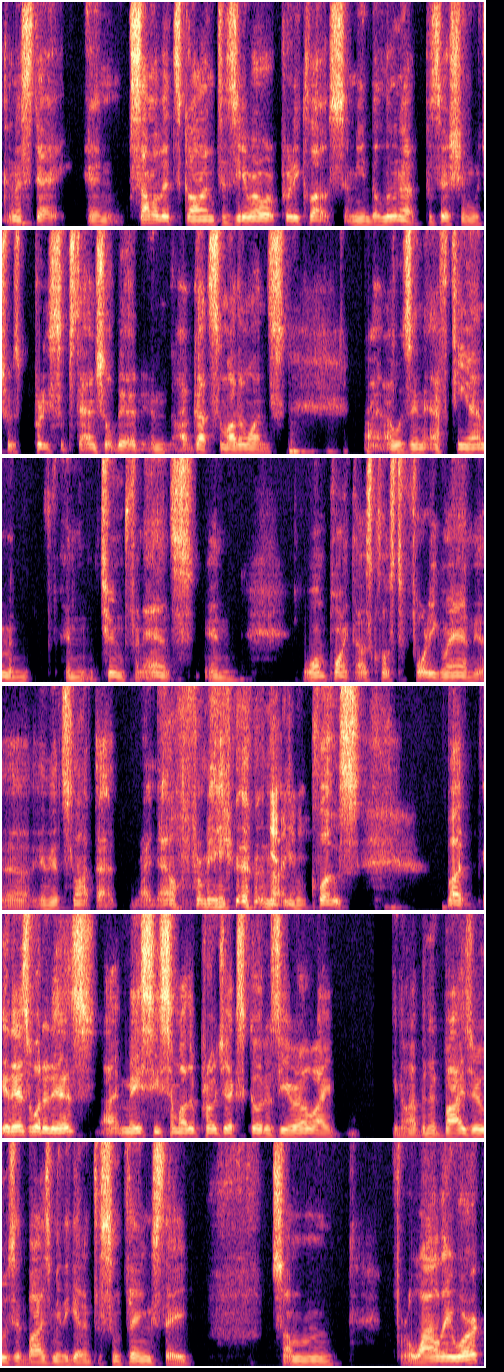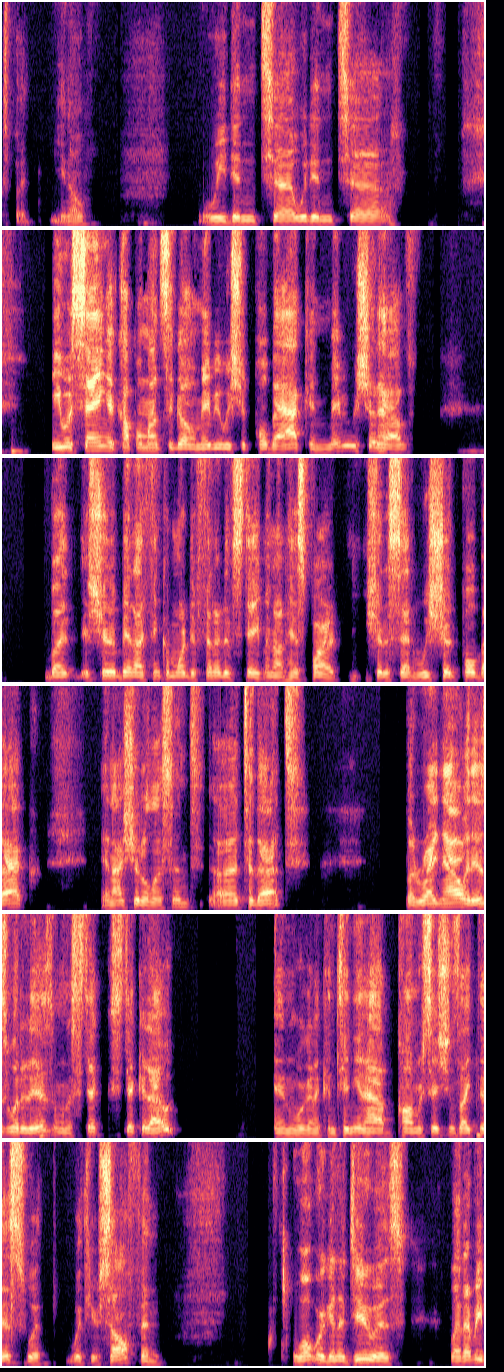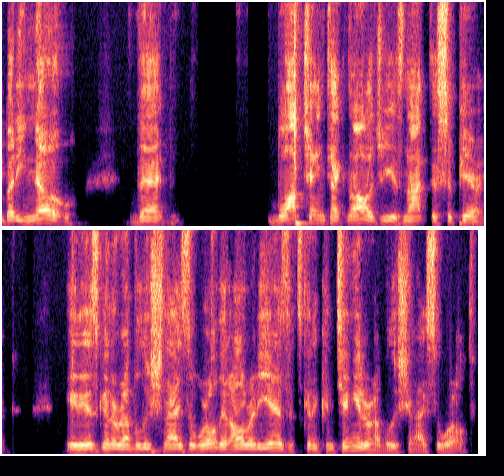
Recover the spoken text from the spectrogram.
going to stay. And some of it's gone to zero or pretty close. I mean, the Luna position, which was pretty substantial bid, and I've got some other ones I, I was in FTM and in Tomb Finance. And at one point, that was close to 40 grand. Uh, and it's not that right now for me, not yeah. even close. But it is what it is. I may see some other projects go to zero. I, you know, I have an advisor who's advised me to get into some things. They, some, for a while they worked, but you know, we didn't, uh, we didn't, uh, he was saying a couple months ago maybe we should pull back and maybe we should have but it should have been, I think, a more definitive statement on his part. He should have said, we should pull back. And I should have listened uh, to that. But right now, it is what it is. I'm going to stick stick it out, and we're going to continue to have conversations like this with with yourself. And what we're going to do is let everybody know that blockchain technology is not disappearing. It is going to revolutionize the world. It already is. It's going to continue to revolutionize the world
